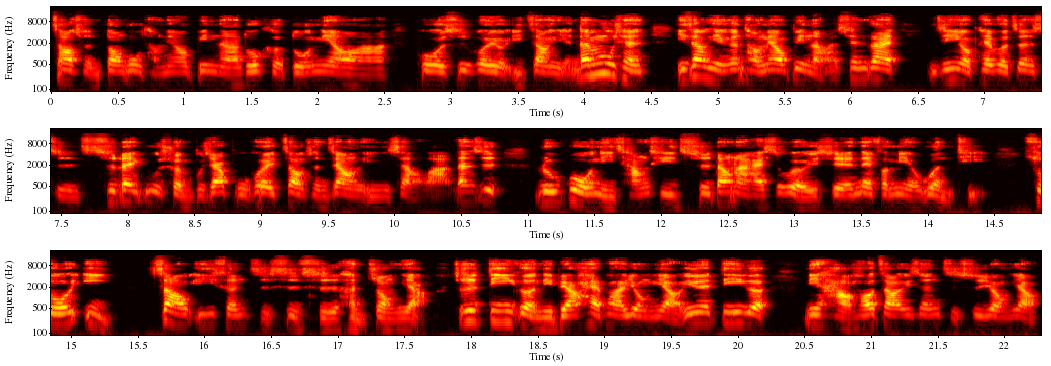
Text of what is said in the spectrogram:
造成动物糖尿病啊、多可多尿啊，或者是会有胰脏炎。但目前胰脏炎跟糖尿病啊，现在已经有 paper 证实吃类固醇比较不会造成这样的影响啦。但是如果你长期吃，当然还是会有一些内分泌的问题。所以照医生指示吃很重要。就是第一个，你不要害怕用药，因为第一个你好好照医生指示用药，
